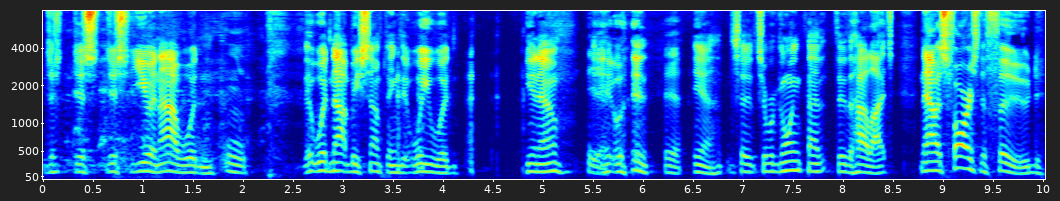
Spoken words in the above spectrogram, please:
Just, just, just you and I wouldn't. It would not be something that we would. You know. Yeah. It Yeah. Yeah. So, so we're going th- through the highlights now. As far as the food,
